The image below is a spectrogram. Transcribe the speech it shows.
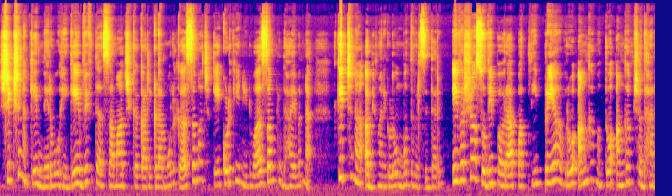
ಶಿಕ್ಷಣಕ್ಕೆ ನೆರವು ಹೀಗೆ ವಿವಿಧ ಸಾಮಾಜಿಕ ಕಾರ್ಯಗಳ ಮೂಲಕ ಸಮಾಜಕ್ಕೆ ಕೊಡುಗೆ ನೀಡುವ ಸಂಪ್ರದಾಯವನ್ನ ಕಿಚ್ಚನ ಅಭಿಮಾನಿಗಳು ಮುಂದುವರೆಸಿದ್ದಾರೆ. ಈ ವರ್ಷ ಸುದೀಪ್ ಅವರ ಪತ್ನಿ ಪ್ರಿಯಾ ಅವರು ಅಂಗ ಮತ್ತು ಅಂಗಾಂಶ ದಾನ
